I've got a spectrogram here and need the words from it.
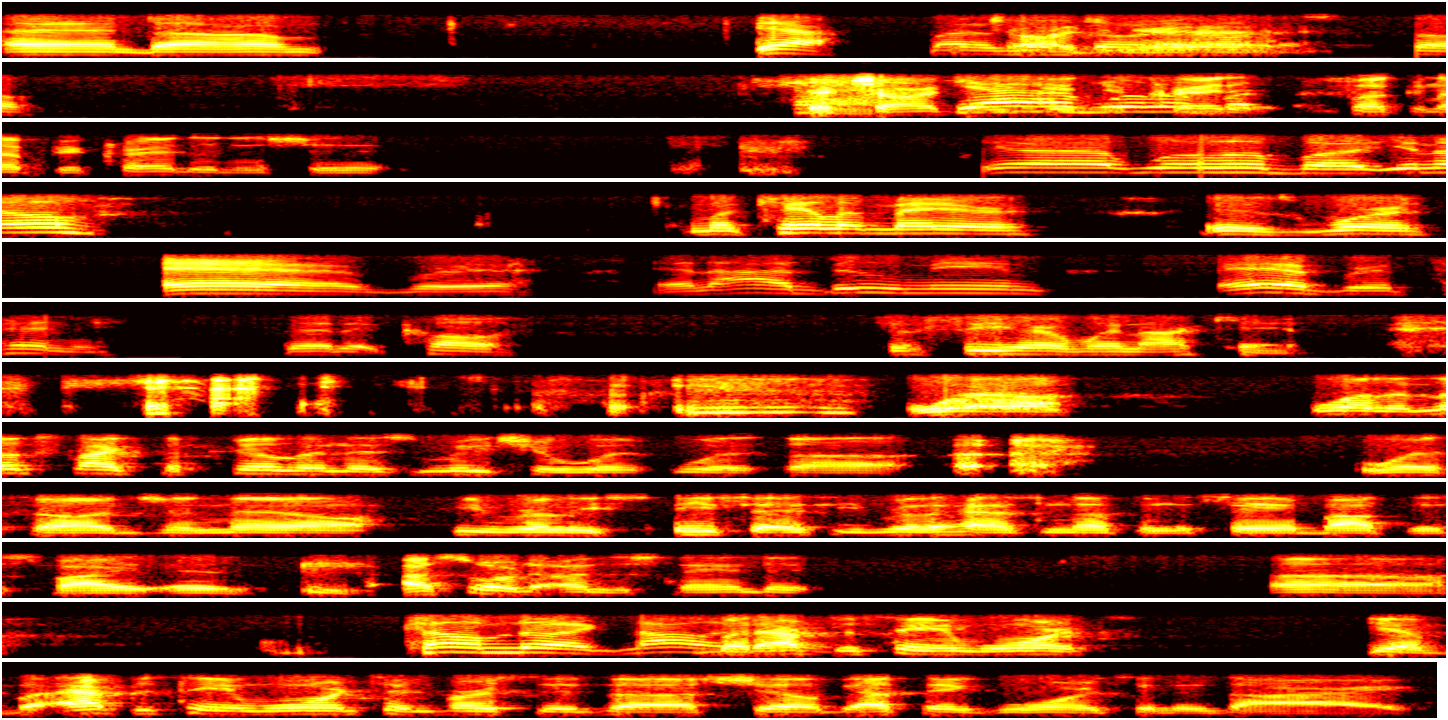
and um, yeah, might as well Charging throw your ass. So. They're charging yeah, you getting your Willa, credit, fucking up your credit and shit. Yeah, Willa, but you know, Mikaela Mayer is worth every, and I do mean every penny that it costs to see her when I can. well, well, it looks like the feeling is mutual with with uh, with uh, Janelle. He really he says he really has nothing to say about this fight, and I sort of understand it. Uh, Tell him to acknowledge. but after seeing Warrington, yeah, but after seeing Warrington versus uh, Shelby, I think Warrington is all right.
